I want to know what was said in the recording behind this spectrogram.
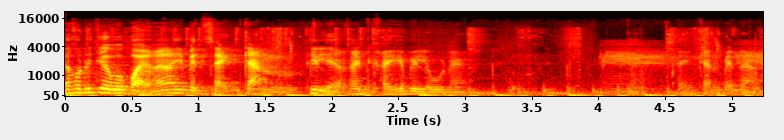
แล้วคนที่เจอบ่อยๆนั่นน่าจะเป็นแสงจันทร์ที่เหลือใครใครก็ไม่รู้นะแสงจันทร์เป็นอะไร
